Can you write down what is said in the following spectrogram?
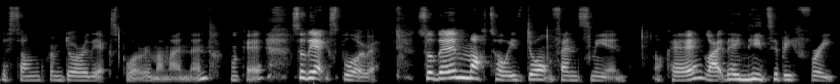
the song from Dora the Explorer in my mind then. Okay. So the explorer. So their motto is don't fence me in. Okay, like they need to be free.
